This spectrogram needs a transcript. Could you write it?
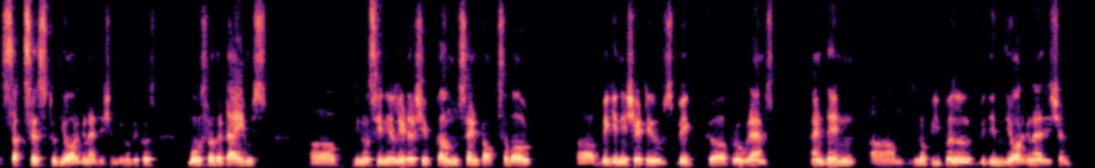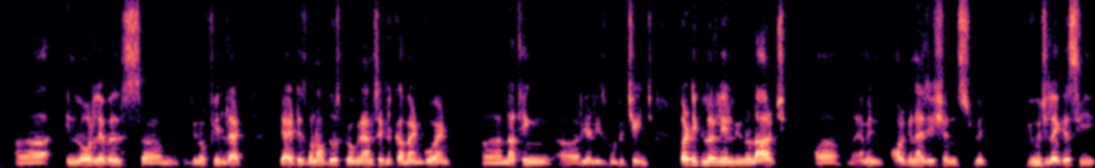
success to the organization you know because most of the times uh, you know senior leadership comes and talks about big initiatives big uh, programs. And then um, you know people within the organization uh, in lower levels um, you know feel that yeah it is one of those programs it will come and go and uh, nothing uh, really is going to change. Particularly you know large uh, i mean organizations with huge legacy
